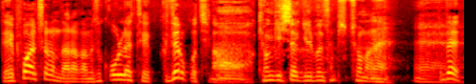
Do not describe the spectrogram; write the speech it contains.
대포알처럼 날아가면서 골레트에 그대로 꽂힙니다. 아, 경기 시작 1분 30초 만에. 네. 예. 근데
